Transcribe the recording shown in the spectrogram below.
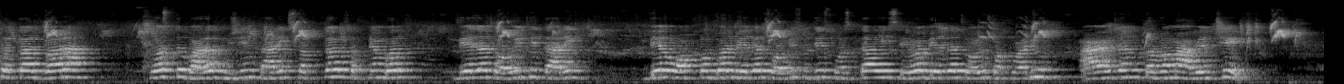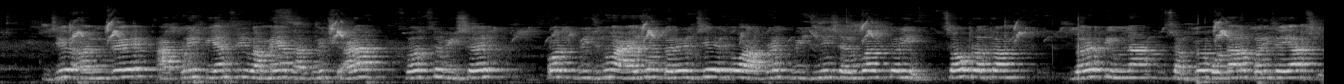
સરકાર દ્વારા સ્વસ્થ ભારત મિશન તારીખ સત્તર સપ્ટેમ્બર બે હજાર ચોવીસથી તારીખ બે ઓક્ટોબર બે હજાર ચોવીસ સુધી સ્વચ્છતા હી સેવા બે હજાર ચોવીસ પખવાડિયું આયોજન કરવામાં આવેલ છે. જે અંતે આપણી પીએમ શ્રી વામૈયા પ્રાથમિક શાળા સ્વચ્છ વિષય પર ક્વિઝનું આયોજન કરેલ છે. તો આપણે ક્વિઝની શરૂઆત કરી. સૌ પ્રથમ દરેક ટીમના સભ્યો પોતાનો પરિચય આપશે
